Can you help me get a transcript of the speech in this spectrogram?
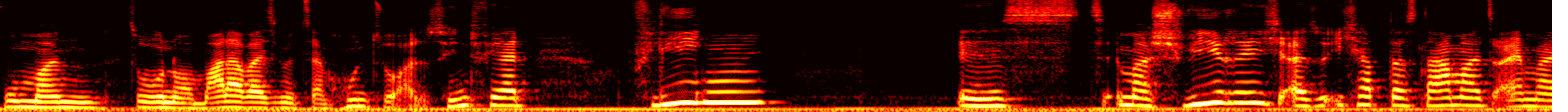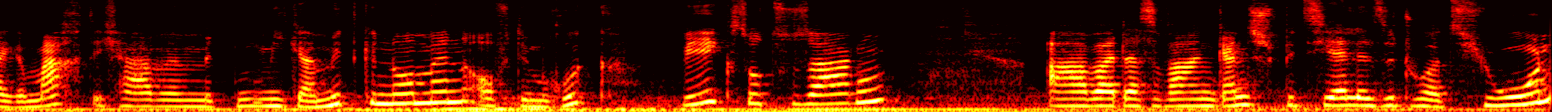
wo man so normalerweise mit seinem Hund so alles hinfährt. Fliegen ist immer schwierig. Also ich habe das damals einmal gemacht. Ich habe mit Mika mitgenommen auf dem Rück Weg sozusagen. Aber das war eine ganz spezielle Situation,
